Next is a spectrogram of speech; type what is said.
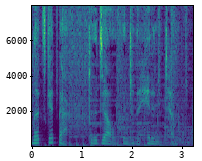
let's get back to the delve into the hidden temple.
